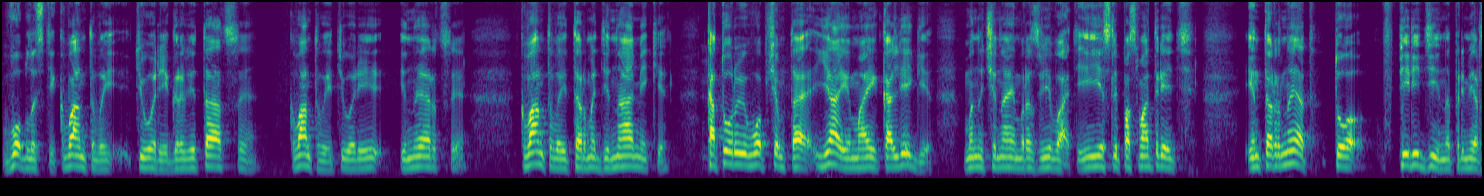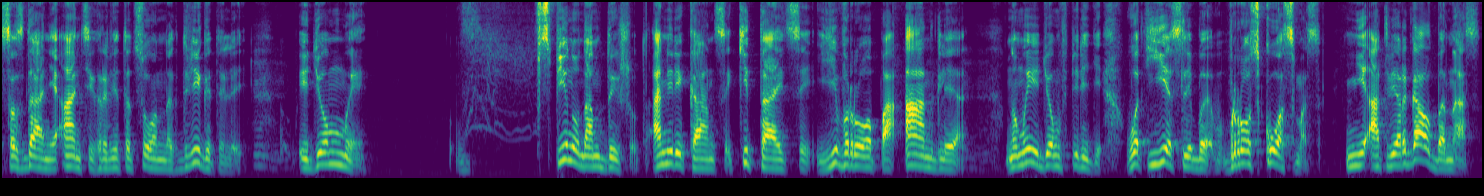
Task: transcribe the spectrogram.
в области квантовой теории гравитации, квантовой теории инерции – квантовой термодинамики, которую, в общем-то, я и мои коллеги, мы начинаем развивать. И если посмотреть интернет, то впереди, например, создание антигравитационных двигателей идем мы. В спину нам дышат американцы, китайцы, Европа, Англия. Но мы идем впереди. Вот если бы в Роскосмос не отвергал бы нас,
